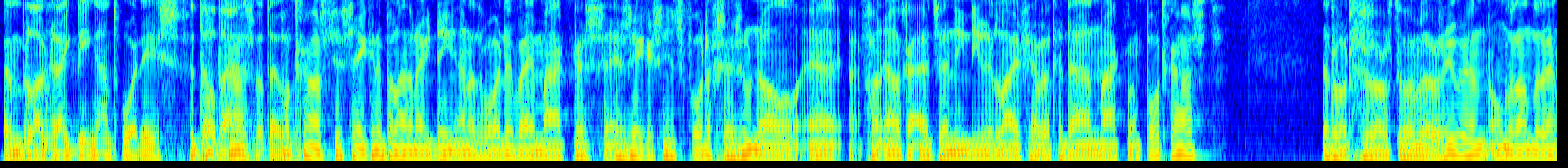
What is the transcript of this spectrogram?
een belangrijk ding aan het worden is. Vertel podcast, daar eens wat over. Podcast is zeker een belangrijk ding aan het worden. Wij maken dus, zeker sinds vorig seizoen al... Uh, van elke uitzending die we live hebben gedaan, maken we een podcast... Dat wordt verzorgd door Ruben, onder andere.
